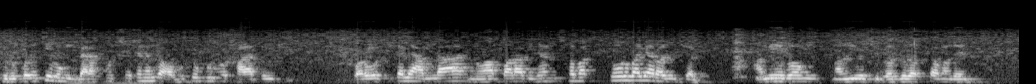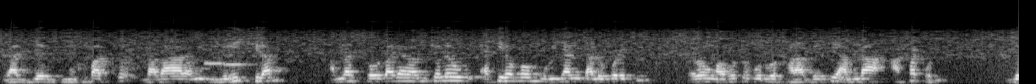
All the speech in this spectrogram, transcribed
শুরু করেছি এবং ব্যারাকপুর স্টেশনে আমরা অভূতপূর্ব সাড়া পেয়েছি। পরবর্তীকালে আমরা নোয়াপাড়া বিধানসভার চোরবাজার অঞ্চলে, আমি এবং মাননীয় সুব্রত দত্ত আমাদের রাজ্যের মুখপাত্র, দাদা আর আমি দুজনেই ছিলাম। আমরা চোরবাজার অঞ্চলেও একই রকম অভিযান চালু করেছি এবং অভূতপূর্ব সাড়া পেয়েছি। আমরা আশা করি যে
